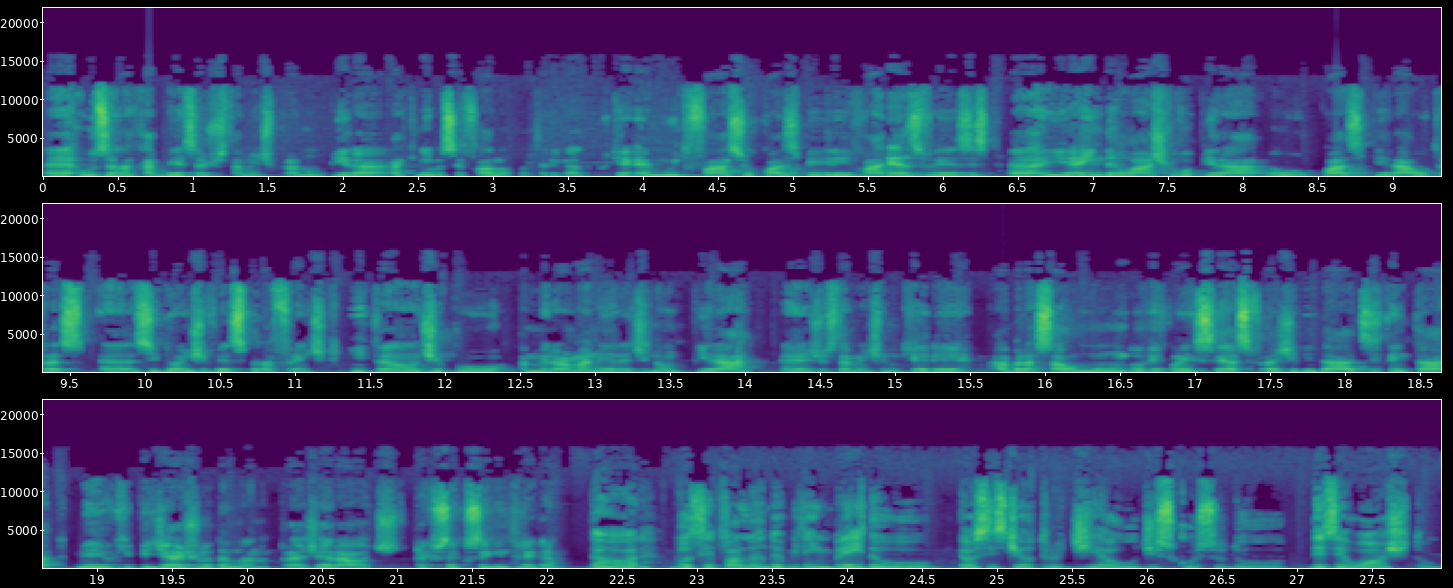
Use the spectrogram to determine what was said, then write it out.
É, usando a cabeça justamente para não pirar, que nem você falou, tá ligado? Porque é muito fácil. Eu quase pirei várias vezes uh, e ainda eu acho que eu vou pirar, ou quase pirar, outras uh, zilhões de vezes pela frente. Então, tipo, a melhor maneira de não pirar é justamente não querer abraçar o mundo, reconhecer as fragilidades e tentar meio que pedir ajuda, mano, para gerar, para que você consiga entregar. Da hora. Você falando, eu me lembrei do. Eu assisti outro dia o discurso do Denzel Washington,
